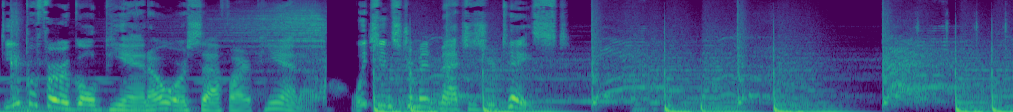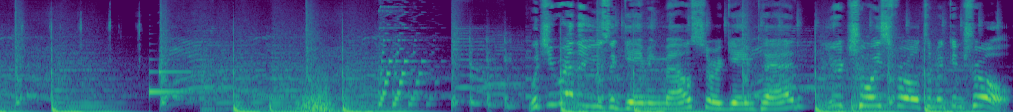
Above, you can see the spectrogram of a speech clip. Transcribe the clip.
Do you prefer a gold piano or sapphire piano? Which instrument matches your taste? Would you rather use a gaming mouse or a gamepad? Your choice for ultimate control.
